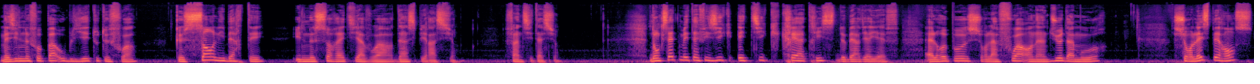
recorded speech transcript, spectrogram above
Mais il ne faut pas oublier toutefois que sans liberté, il ne saurait y avoir d'inspiration. Fin de citation. Donc cette métaphysique éthique créatrice de Berdiaïev, elle repose sur la foi en un Dieu d'amour, sur l'espérance,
